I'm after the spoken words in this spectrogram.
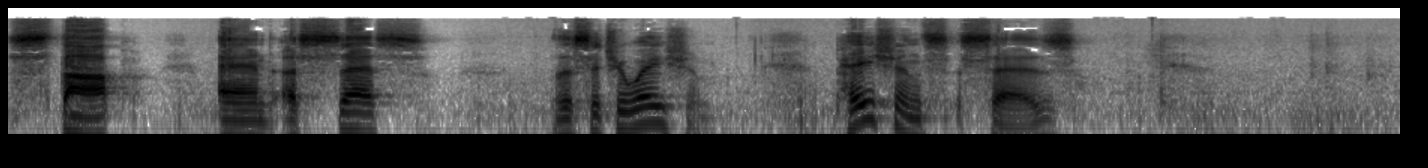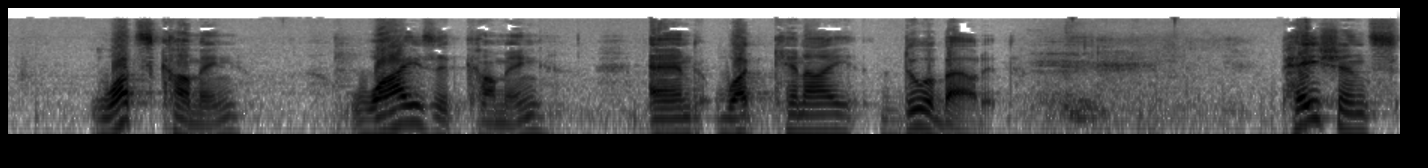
stop and assess the situation. Patience says, what's coming, why is it coming, and what can I do about it? Patience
